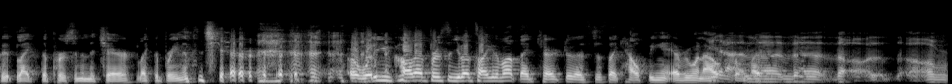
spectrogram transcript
the like the person in the chair, like the brain in the chair. or what do you call that person? You know talking about? That character that's just like helping everyone out. yeah, from, like, the the the uh, uh,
